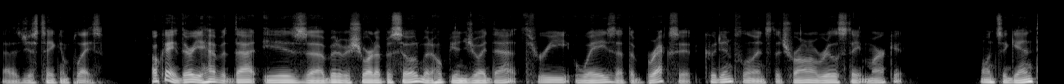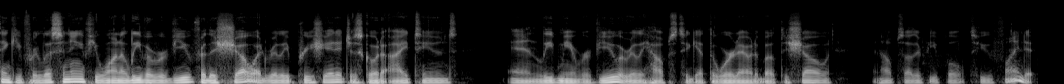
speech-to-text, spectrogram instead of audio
that has just taken place. Okay, there you have it. That is a bit of a short episode, but I hope you enjoyed that. Three ways that the Brexit could influence the Toronto real estate market. Once again, thank you for listening. If you want to leave a review for the show, I'd really appreciate it. Just go to iTunes and leave me a review. It really helps to get the word out about the show and helps other people to find it.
